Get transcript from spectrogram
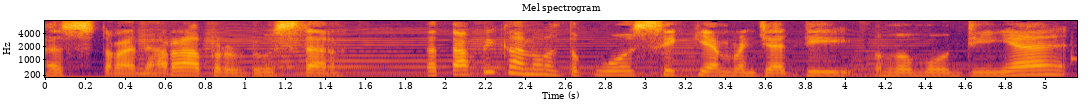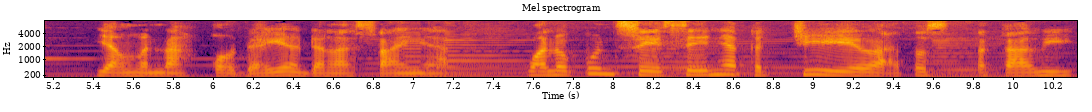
eh, sutradara, produser. Tetapi kalau untuk musik yang menjadi pengemudinya yang menakodai adalah saya. Walaupun CC-nya kecil atau sekali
